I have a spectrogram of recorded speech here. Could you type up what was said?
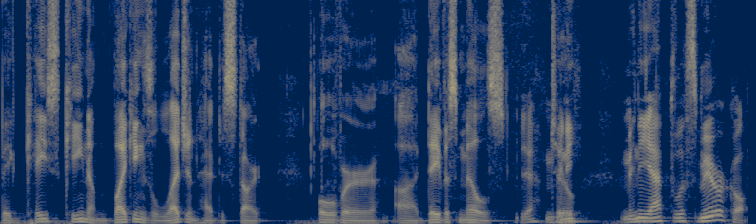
big Case Keenum, Vikings legend, had to start over uh, Davis Mills. yeah, Two. Mini- Minneapolis Miracle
